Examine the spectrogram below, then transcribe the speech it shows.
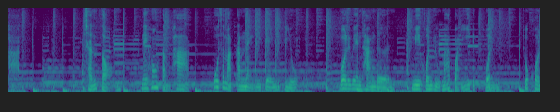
ขาด ชั้น 2 ในห้องสัมภาษณ์ ผู้สมัครตำแหน่งดีเจวิทยุ บริเวณทางเดินมีคนอยู่มากกว่า 20 คน ทุกคน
